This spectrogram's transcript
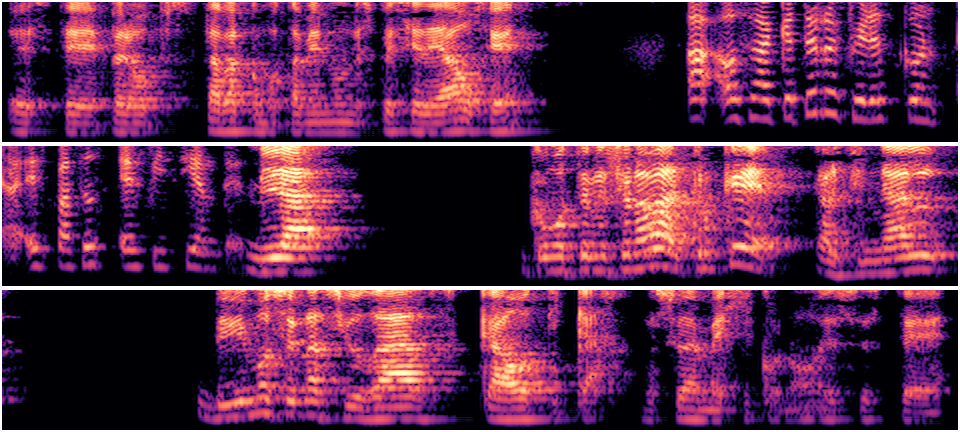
este, pero pues, estaba como también una especie de auge. Ah, o sea, ¿qué te refieres con espacios eficientes? Mira, como te mencionaba, creo que al final vivimos en una ciudad caótica, la Ciudad de México, ¿no? Es este,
